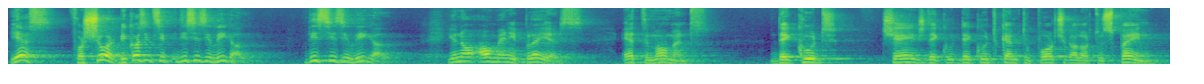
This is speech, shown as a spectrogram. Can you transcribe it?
Yes, for sure, because it's, this is illegal. This is illegal. You know how many players at the moment they could change, they could, they could come to Portugal or to Spain,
